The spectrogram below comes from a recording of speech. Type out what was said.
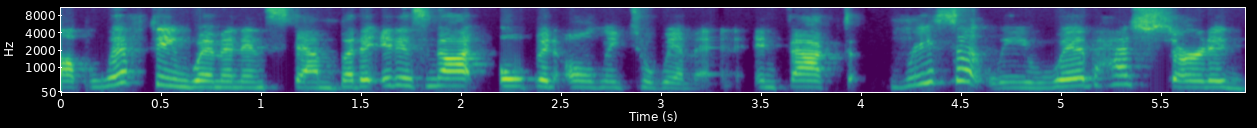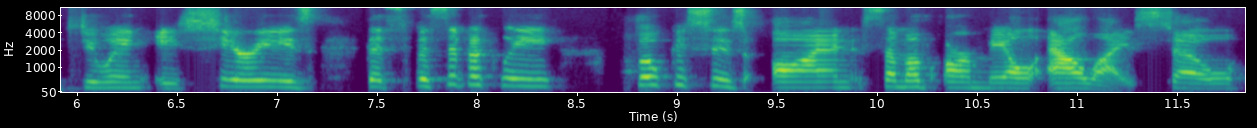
uplifting women in STEM, but it is not open only to women. In fact, recently, WIB has started doing a series that specifically focuses on some of our male allies. So,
